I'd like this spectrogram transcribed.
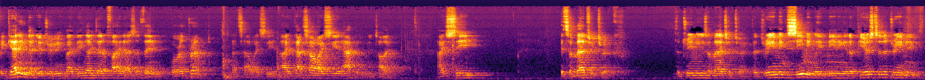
forgetting that you're dreaming by being identified as a thing or a dreamt. That's how I see it. I, that's how I see it happening in time. I see it's a magic trick. The dreaming is a magic trick. The dreaming seemingly, meaning it appears to the dreaming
